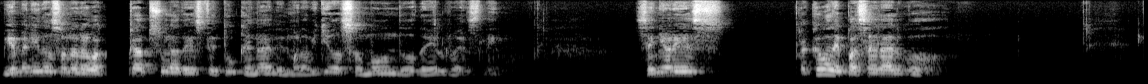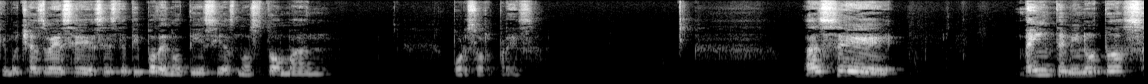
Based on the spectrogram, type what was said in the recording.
Bienvenidos a una nueva cápsula de este tu canal, el maravilloso mundo del wrestling. Señores, acaba de pasar algo que muchas veces este tipo de noticias nos toman por sorpresa. Hace 20 minutos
